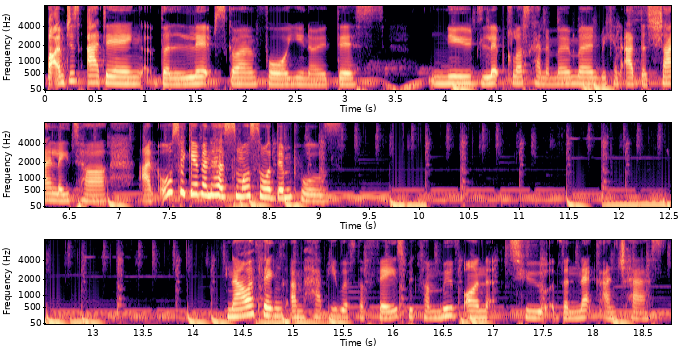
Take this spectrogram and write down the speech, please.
But I'm just adding the lips going for, you know, this nude lip gloss kind of moment. We can add the shine later and also giving her small, small dimples. Now I think I'm happy with the face. We can move on to the neck and chest.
